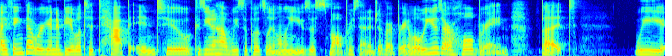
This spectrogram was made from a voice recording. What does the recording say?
I think that we're going to be able to tap into, because you know how we supposedly only use a small percentage of our brain. Well, we use our whole brain, but we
